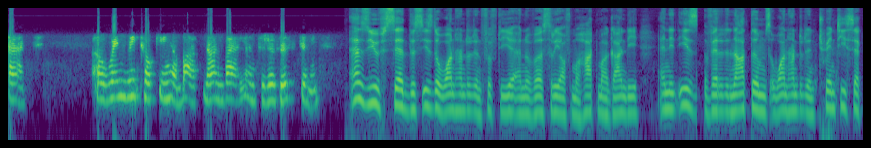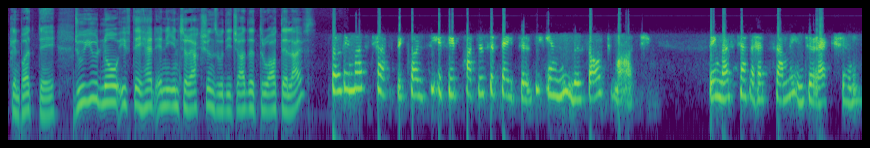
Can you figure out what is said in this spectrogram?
at uh, when we're talking about nonviolent resistance. As you've said, this is the 150 year anniversary of Mahatma Gandhi and it is Vedaratnam's 122nd birthday. Do you know if they had any interactions with each other throughout their lives? Well, they must have because if he participated in the Salt March, they must have had some interaction.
